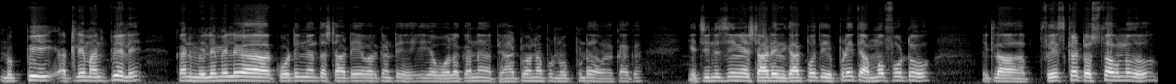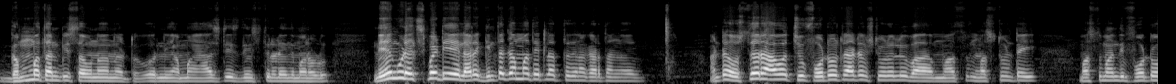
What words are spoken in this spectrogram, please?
నొప్పి అట్లేం అనిపించలే కానీ మెల్లమెల్లగా కోటింగ్ అంతా స్టార్ట్ అయ్యే వరకు అంటే ఇక ఓలకన్నా టాటూ అన్నప్పుడు నొప్పి ఉండదు కాక ఇక చిన్న చిన్నగా స్టార్ట్ అయింది. కాకపోతే ఎప్పుడైతే అమ్మ ఫోటో ఇట్లా ఫేస్ కట్ వస్తూ ఉన్నదో గమ్మత్ అనిపిస్తూ ఉన్నా అన్నట్టు ఓర్ని అమ్మ యాజిటీస్ దించుతున్నాడు ఏంది మనోడు. నేను కూడా ఎక్స్పెక్ట్ చేయాలి అరే గింత గమ్మత్ ఎట్లా వస్తుంది నాకు అర్థం కాదు. అంటే వస్తే రావచ్చు ఫోటో టాటూ స్టూడియోలు మస్తు మస్తు ఉంటాయి. మస్తు మంది ఫోటో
